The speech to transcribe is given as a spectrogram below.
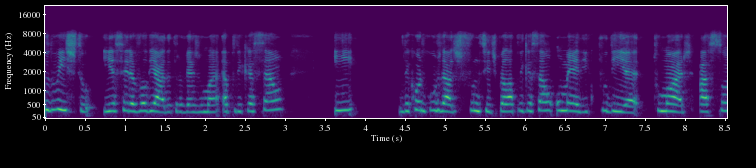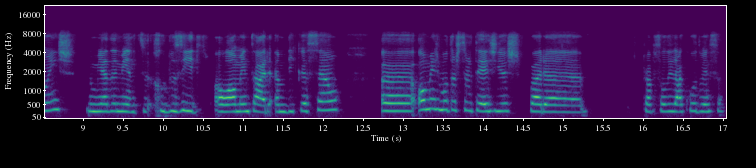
Tudo isto ia ser avaliado através de uma aplicação e, de acordo com os dados fornecidos pela aplicação, o médico podia tomar ações, nomeadamente reduzir ou aumentar a medicação uh, ou mesmo outras estratégias para, para a pessoa lidar com a doença.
